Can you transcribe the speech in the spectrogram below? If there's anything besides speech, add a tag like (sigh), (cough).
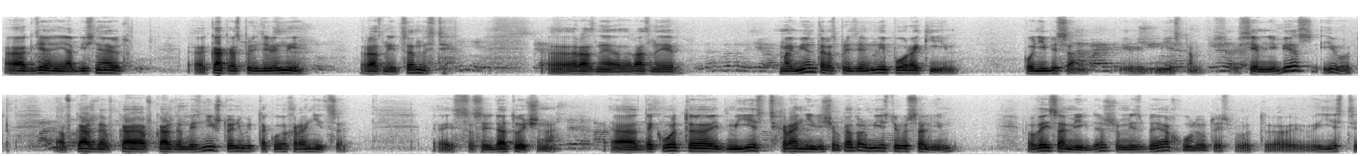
где они объясняют, как распределены разные ценности, разные, разные моменты распределены по ракиям по небесам. Есть там семь небес, и вот в каждом, в каждом из них что-нибудь такое хранится, э, сосредоточено. Э, так вот, э, есть хранилище, в котором есть Иерусалим, Вейс Амигдаш, Мизбеахулю, то есть вот есть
